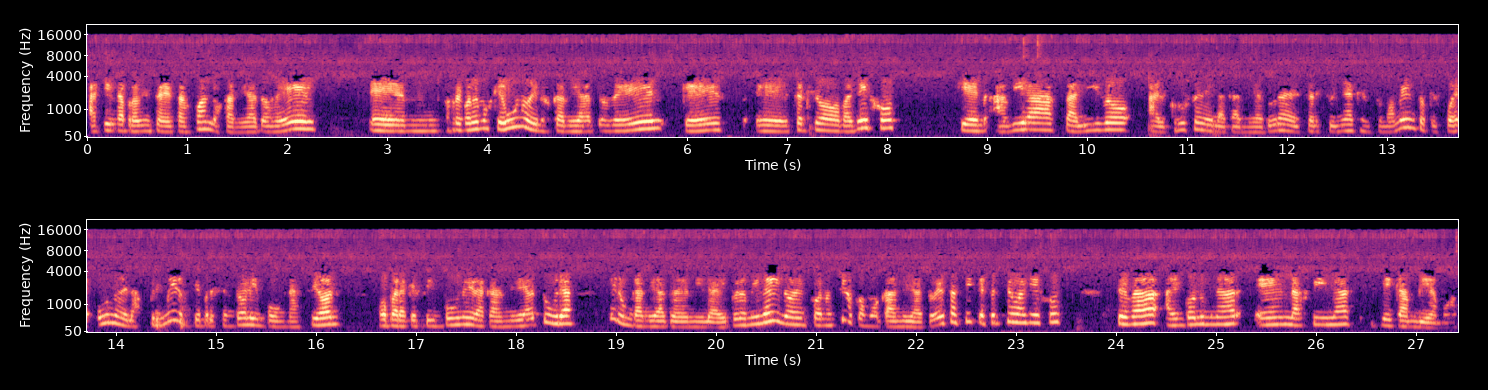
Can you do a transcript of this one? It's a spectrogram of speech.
aquí en la provincia de San Juan, los candidatos de él. Eh, recordemos que uno de los candidatos de él, que es eh, Sergio Vallejos, quien había salido al cruce de la candidatura de Sergio Uñac en su momento, que fue uno de los primeros que presentó la impugnación o para que se impugne la candidatura, era un candidato de Milay, pero Milay lo desconoció como candidato. Es así que Sergio Vallejos se va a encolumnar en las filas de Cambiemos.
